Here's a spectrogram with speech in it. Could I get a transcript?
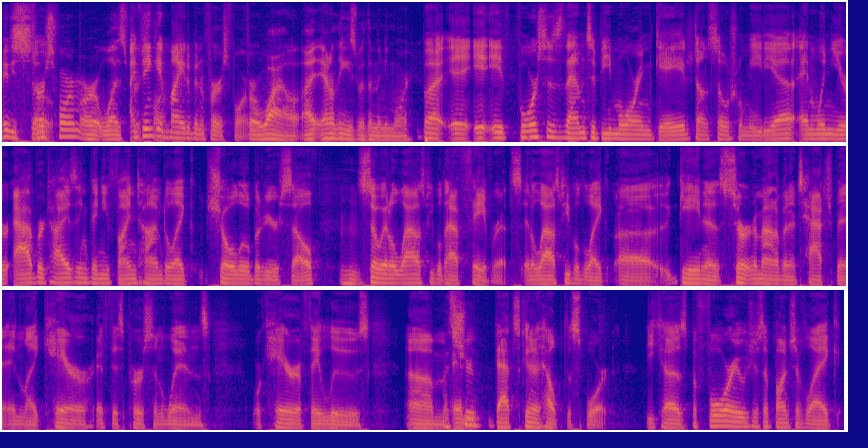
Maybe it's So- 1st Phorm or it was. First I think it form might have been 1st Phorm. for a while. I, I don't think he's with them anymore. but it, it it forces them to be more engaged on social media and when you're advertising then you find time to like show a little bit of yourself so it allows people to have favorites it allows people to like uh, gain a certain amount of an attachment and like care if this person wins or care if they lose um, that's true. that's going to help the sport because before it was just a bunch of like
